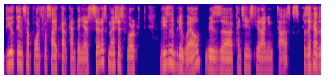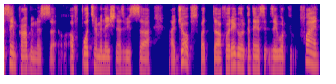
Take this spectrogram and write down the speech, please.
built-in support for sidecar containers. Service meshes worked reasonably well with uh, continuously running tasks. So they have the same problem as uh, of pod termination as with uh, jobs, but for regular containers, they work fine.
